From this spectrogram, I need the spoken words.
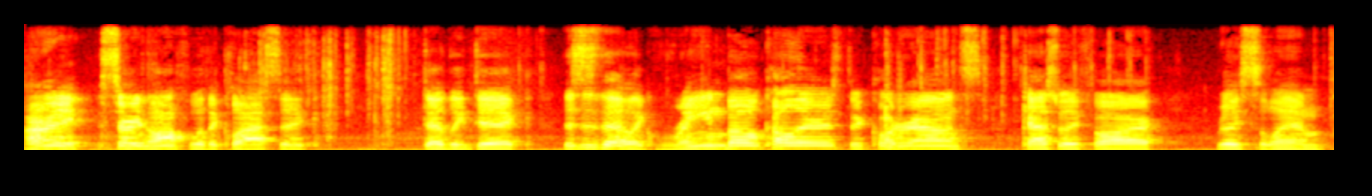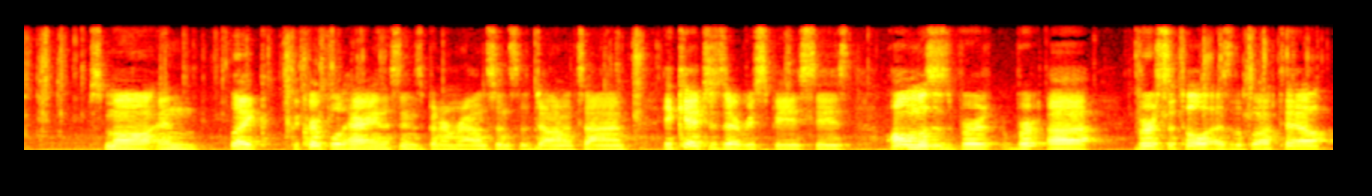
All right, starting off with a classic, Deadly Dick. This is that like rainbow colors, three quarter ounce, cast really far, really slim, small, and like the crippled herring. This thing's been around since the dawn of time. It catches every species, almost as ver- ver- uh, versatile as the bucktail.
